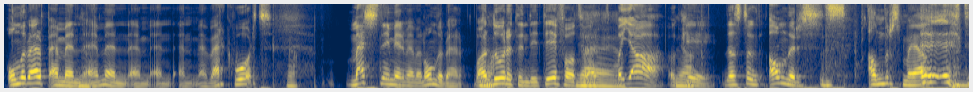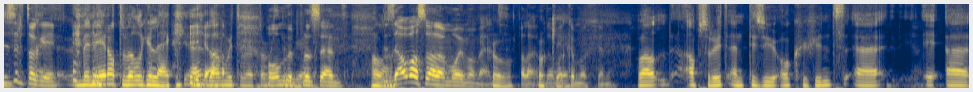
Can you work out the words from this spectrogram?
onderwerp en mijn, hè, mijn, en, en, en mijn werkwoord. Ja. Matcht niet meer met mijn onderwerp, waardoor het een DT-fout werd. Maar ja, oké, dat is toch anders? Het is anders, maar ja, Eh, het is er toch één? meneer had wel gelijk. Hè? Dan moeten we toch 100 toegeven. Voilà. Dus dat was wel een mooi moment. Voilà, Dat wil ik hem nog gunnen. Wel, absoluut. En het is u ook gegund. Eh, eh, eh,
